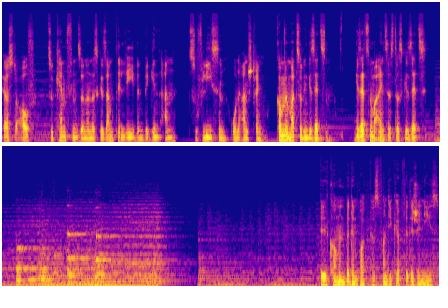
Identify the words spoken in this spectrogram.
hörst du auf zu kämpfen, sondern das gesamte Leben beginnt an zu fließen ohne Anstrengung. Kommen wir mal zu den Gesetzen. Gesetz Nummer eins ist das Gesetz Willkommen bei dem Podcast von Die Köpfe der Genies.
